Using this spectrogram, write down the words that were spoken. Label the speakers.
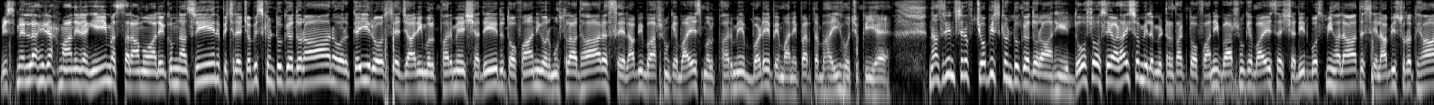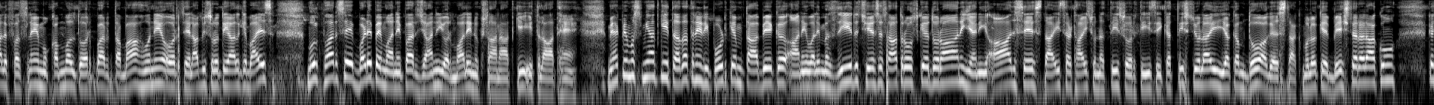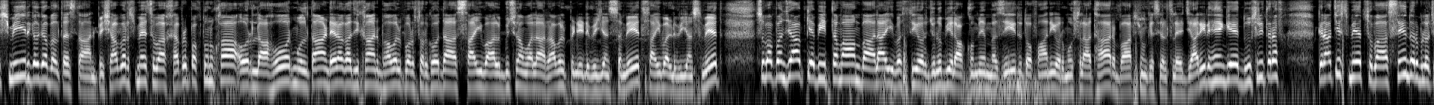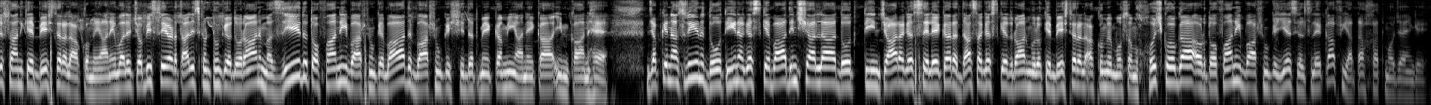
Speaker 1: बिसमीम अल्लाम नासरीन। पिछले 24 घंटों के दौरान और कई रोज़ से जारी मुल्क भर में शदीद, तूफ़ानी और मूसलाधार सैलाबी बारिशों के बायस मुल्क भर में बड़े पैमाने पर तबाही हो चुकी है। नासरीन, सिर्फ़ 24 घंटों के दौरान ही 200 से अढ़ाई सौ मिलीमीटर तक तूफ़ानी बारिशों के बायस शदीद मौसमी हालात, सैलाबी सूरत हाल फ़सलें मुकम्मल तौर पर तबाह होने और सैलाबी सूरत हाल के बायस मुल्क भर से बड़े पैमाने पर जानी और माली नुकसान की इतलात हैं। महकमे मौसमियात की तादाद रिपोर्ट के मुताबिक आने आने वाली मज़ीद छः से सात रोज़ के दौरान, यानी आज से सताईस, अट्ठाईस, उनतीस और तीस, इकतीस जुलाई, यकम दो अगस्त तक, मुल्क के बेशतर इलाकों, कश्मीर गलगा बल्तिस्तान, पेशावर समेत सुबह खैबर पख्तनख्वा और लाहौर, मुल्तान, डेरा गाजी खान, भावलपुर, सरगोदा, साहिवाल, गुजरावाला, रावलपिंडी डिवीज़न समेत, साहिवाल डिवीज़न समेत, सुबह पंजाब के भी तमाम बालाई बस्ती और जनूबी इलाकों में मजीद तूफ़ानी और मूसलाधार बारिशों के सिलसिले जारी रहेंगे। दूसरी तरफ़, कराची समेत सुबह सिंध और बलोचिस्तान के बेशतर इलाकों में आने वाले चौबीस से अड़तालीस घंटों के दौरान मज़ीद तूफ़ानी बारिशों के बाद बारिशों की शिदत में कमी आने का इम्कान है। जबकि नासरीन, दो तीन अगस्त के बाद इन दो तीन चार अगस्त से लेकर दस अगस्त के दौरान मुल्क के बेशतर इलाकों में मौसम खुश्क होगा और तूफ़ानी बारिशों के ये सिलसिले काफ़ी हद तक ख़त्म हो जाएँगे।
